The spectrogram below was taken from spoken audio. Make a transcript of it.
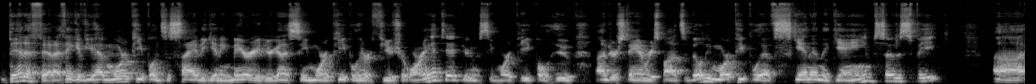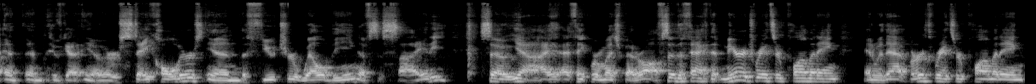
benefit. I think if you have more people in society getting married, you're going to see more people who are future oriented. You're going to see more people who understand responsibility, more people who have skin in the game, so to speak, uh, and, and, who've got you know are stakeholders in the future well being of society. So yeah, I, I think we're much better off. So the fact that marriage rates are plummeting, and with that, birth rates are plummeting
